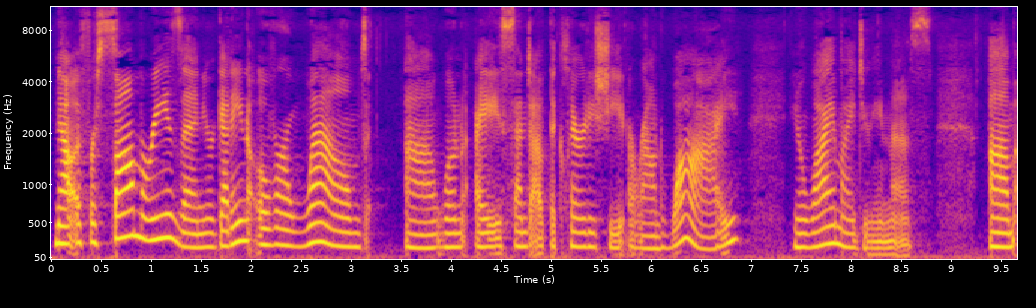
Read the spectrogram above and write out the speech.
Now, if for some reason you're getting overwhelmed uh, when I send out the clarity sheet around why, you know, why am I doing this? Um,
